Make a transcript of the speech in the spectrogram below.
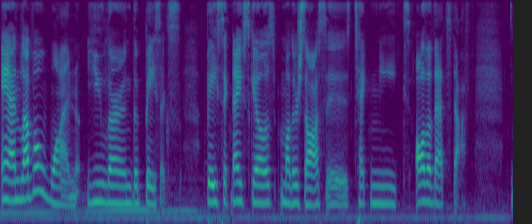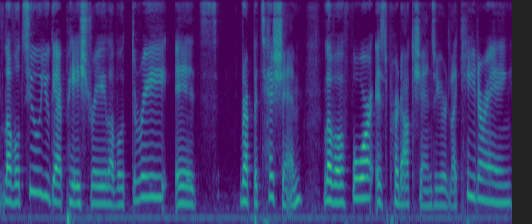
And level one, you learn the basics basic knife skills, mother sauces, techniques, all of that stuff. Level two, you get pastry. Level three, it's repetition. Level four is production. So you're like catering,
